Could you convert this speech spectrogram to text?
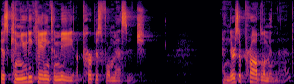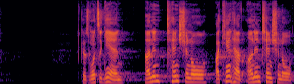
is communicating to me a purposeful message. And there's a problem in that. Because once again, unintentional, I can't have unintentional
